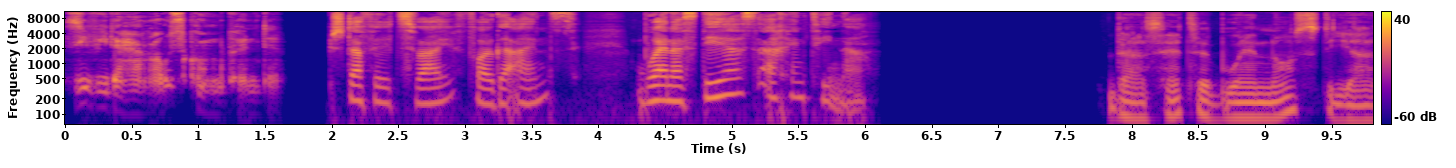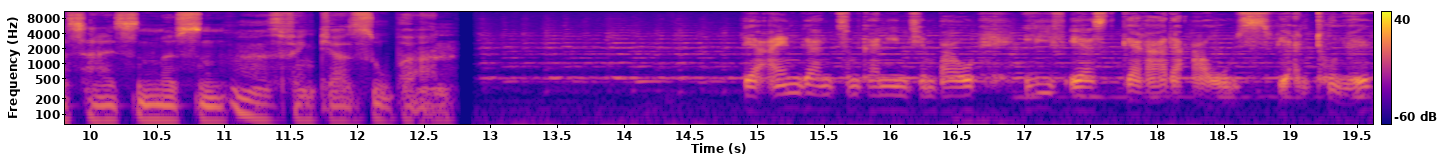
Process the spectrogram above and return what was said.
sie wieder herauskommen könnte. Staffel 2, Folge 1 Buenos Dias, Argentina. Das hätte Buenos Dias heißen müssen. Das fängt ja super an. Der Eingang zum Kaninchenbau lief erst geradeaus wie ein Tunnel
